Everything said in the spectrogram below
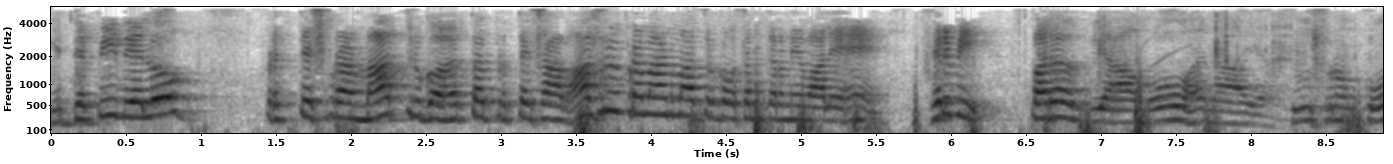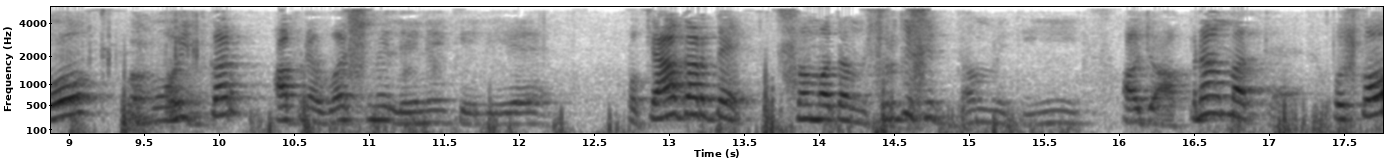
यद्यपि वे लोग प्रत्यक्ष प्रमाण मात्र को अर्थात प्रत्यक्ष आभास भी प्रमाण मात्र को कथन करने वाले हैं, फिर भी पर व्यामोहनाय दूसरों को मोहित कर अपने वश में लेने के लिए। वो क्या करते समतम श्रुति सिद्धम और जो अपना मत है, उसको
